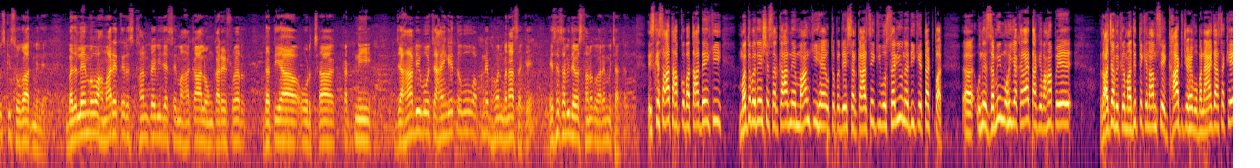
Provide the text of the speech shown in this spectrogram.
उसकी सौगात मिले। बदले में वो हमारे तीर्थ स्थान पर भी, जैसे महाकाल, ओंकारेश्वर, दतिया, ओरछा, कटनी, जहाँ भी वो चाहेंगे तो वो अपने भवन बना सके। ऐसे सभी देवस्थानों के बारे में विचार कर। इसके साथ आपको बता दें कि मध्य प्रदेश सरकार ने मांग की है, उत्तर प्रदेश सरकार से, कि वो सरयू नदी के तट पर उन्हें ज़मीन मुहैया कराए, ताकि वहाँ पे राजा विक्रमादित्य के नाम से घाट जो है वो बनाया जा सके।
